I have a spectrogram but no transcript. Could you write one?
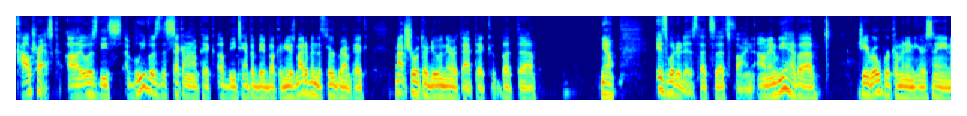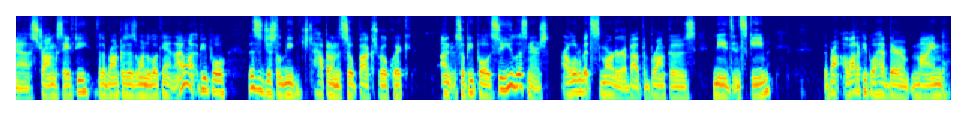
Kyle Trask? Uh, it was the, I believe it was the second round pick of the Tampa Bay Buccaneers. Might have been the third round pick. Not sure what they're doing there with that pick, but uh, you know, is what it is. That's that's fine. Um, and we have a uh, Jay Roper coming in here saying uh, strong safety for the Broncos is one to look at. And I want people. This is just me hopping on the soapbox real quick, so people, so you listeners are a little bit smarter about the Broncos' needs and scheme the a lot of people have their mind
